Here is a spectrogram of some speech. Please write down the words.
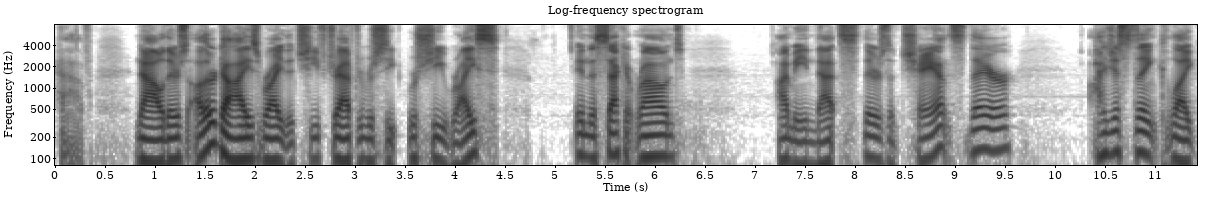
have. Now, there's other guys, right? The Chief drafted Rashee Rice in the second round. I mean, that's there's a chance there. I just think like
